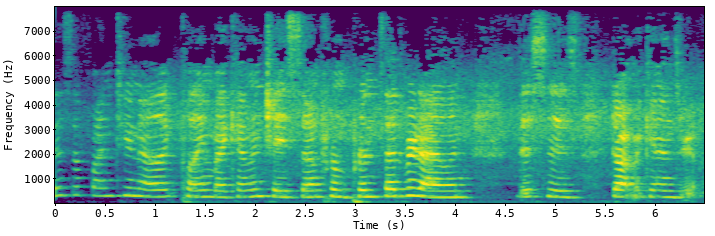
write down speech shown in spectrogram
This is a fun tune I like playing by Kevin Chaisson. I'm from Prince Edward Island. This is Dot MacKinnon's Reel.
